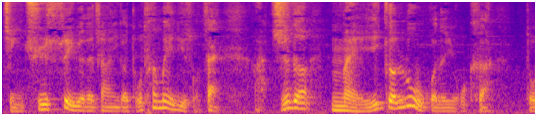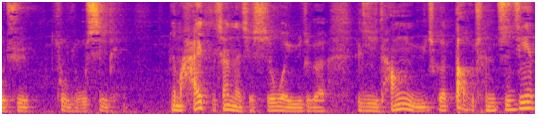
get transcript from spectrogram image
景区岁月的这样一个独特魅力所在啊，值得每一个路过的游客都去驻足细品。那么海子山呢，其实位于这个理塘与这个稻城之间，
